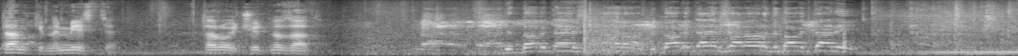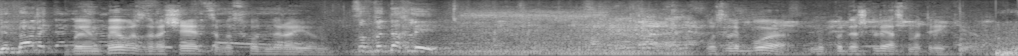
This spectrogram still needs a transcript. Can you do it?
Танки на месте. Второй чуть назад. БМП возвращается в исходный район. После боя мы подошли осмотреть ее.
